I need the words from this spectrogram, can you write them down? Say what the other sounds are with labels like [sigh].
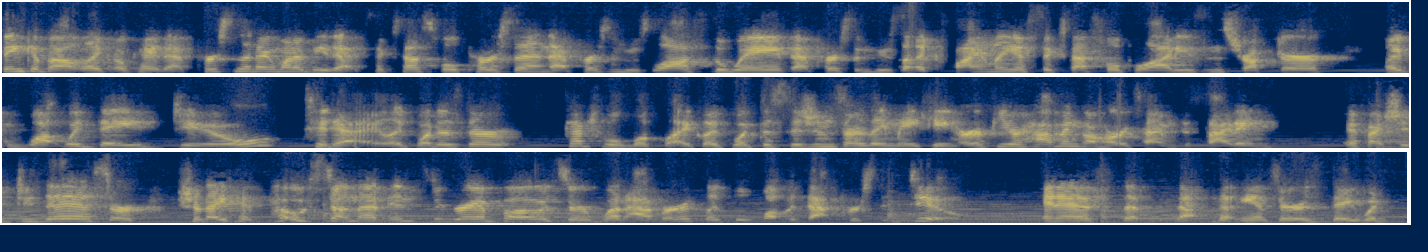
think about like, okay, that person that I want to be, that successful person, that person who's lost the weight, that person who's like finally a successful Pilates instructor, like what would they do today? Like, what does their schedule look like? Like, what decisions are they making? Or if you're having a hard time deciding if I should do this or should I hit [laughs] post on that Instagram post or whatever, it's like, well, what would that person do? And if the, that, the answer is they would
